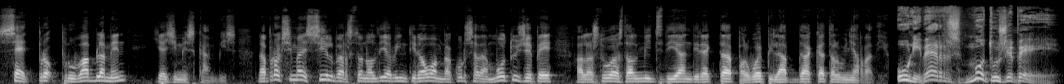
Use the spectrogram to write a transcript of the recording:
7, però probablement hi hagi més canvis. La pròxima és Silverstone el dia 29 amb la cursa de MotoGP a les dues del migdia en directe pel web i l'app de Catalunya Ràdio. Univers MotoGP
